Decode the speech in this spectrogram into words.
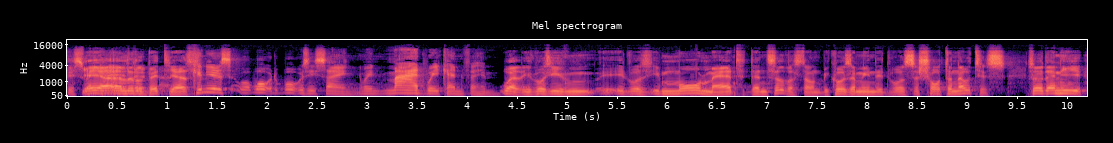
this week? Yeah, yeah, a little bit. Yes. Can you just what, what was he saying? I mean, mad weekend for him. Well, it was even it was even more mad than Silverstone because I mean it was a shorter notice. So then he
